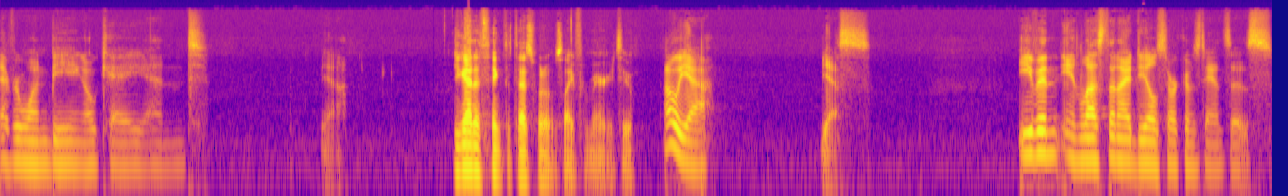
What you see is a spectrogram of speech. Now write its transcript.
everyone being okay and yeah. You got to think that that's what it was like for Mary too. Oh yeah. Yes. Even in less than ideal circumstances.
